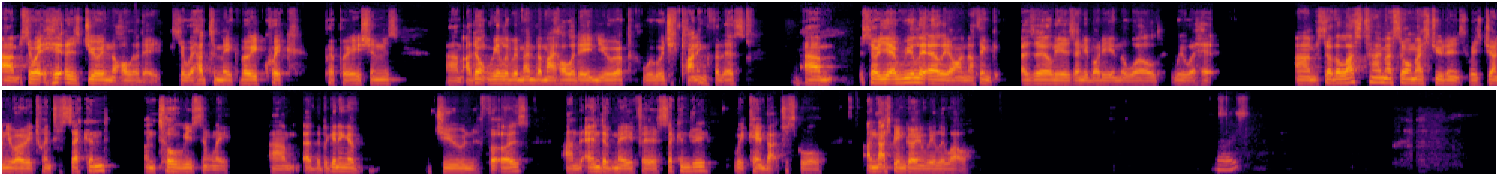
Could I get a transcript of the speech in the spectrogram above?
Um, so it hit us during the holiday. So we had to make very quick preparations. Um, I don't really remember my holiday in Europe. We were just planning for this. Um, so yeah, really early on, I think as early as anybody in the world, we were hit. Um, so the last time I saw my students was January 22nd until recently, um, at the beginning of June for us and the end of May for secondary, we came back to school and that's been going really well. Nice.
